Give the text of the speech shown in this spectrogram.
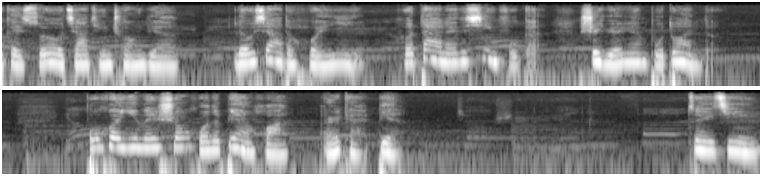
给所有家庭成员留下的回忆和带来的幸福感是源源不断的，不会因为生活的变化而改变。最近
